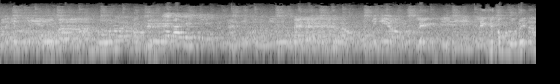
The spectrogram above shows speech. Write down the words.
เอเย็นๆโอ้นะโอเคอะนี่กดอันนี้ไปแล้วทีเดียวเล็งเล็งให้ตรงรู้ด้วยนะ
